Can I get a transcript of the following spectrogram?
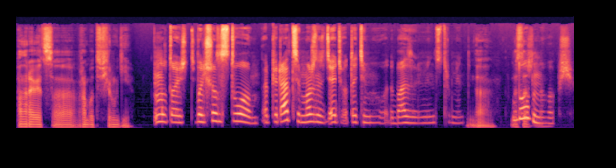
понравится работа в хирургии. Ну, то есть большинство операций можно сделать вот этими вот базовыми инструментами. Да. Удобно достаточно. вообще.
